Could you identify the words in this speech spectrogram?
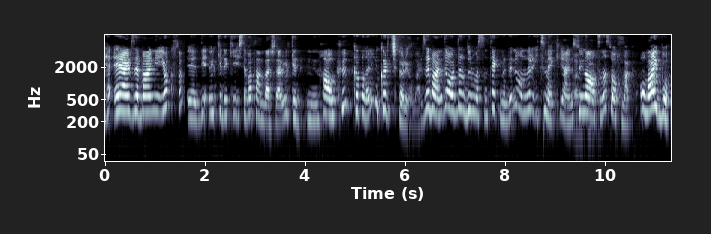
He- Eğer zebani yoksa e, ülkedeki işte vatandaşlar, ülkenin halkı kafalarını yukarı çıkarıyorlar. Zebani de orada durmasının tek nedeni onları itmek yani suyun tabii. altına sokmak. Olay bu.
